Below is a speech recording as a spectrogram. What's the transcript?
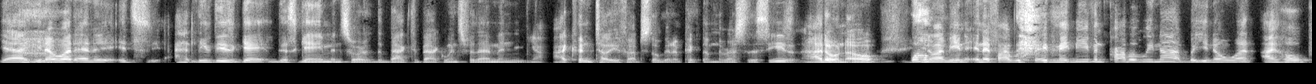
yeah, you know what? And it's I leave these game this game and sort of the back to back wins for them. And yeah, I couldn't tell you if I'm still going to pick them the rest of the season. I don't know. Well, you know what I mean? And if I would say maybe even probably not. But you know what? I hope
